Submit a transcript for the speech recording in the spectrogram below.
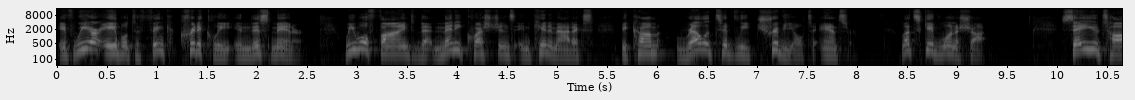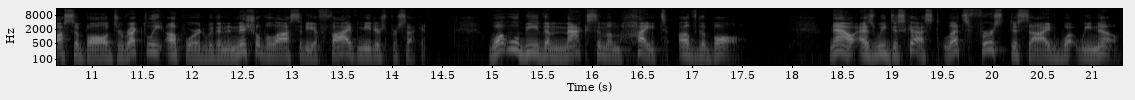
If we are able to think critically in this manner, we will find that many questions in kinematics become relatively trivial to answer. Let's give one a shot. Say you toss a ball directly upward with an initial velocity of 5 meters per second. What will be the maximum height of the ball? Now, as we discussed, let's first decide what we know.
